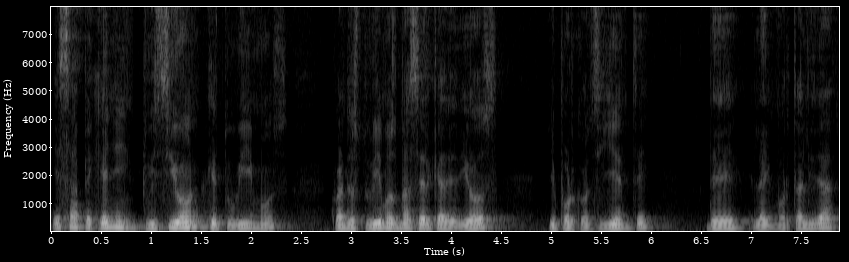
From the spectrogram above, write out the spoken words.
esa pequeña intuición que tuvimos cuando estuvimos más cerca de Dios y por consiguiente de la inmortalidad.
